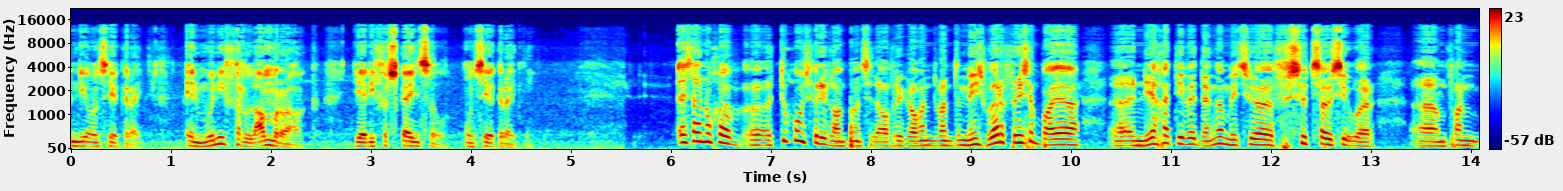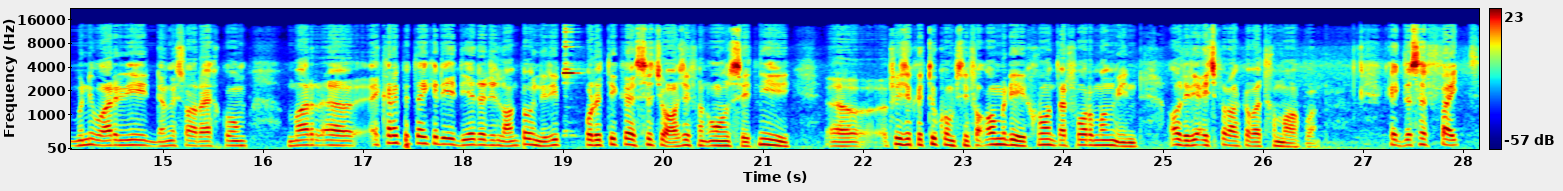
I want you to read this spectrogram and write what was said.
in die onsekerheid en moenie verlam raak deur die verskynsel onsekerheid nie. Is daar nog 'n toekoms vir die landbou in Suid-Afrika want want mense hoor vreeslik baie uh, negatiewe dinge met so soet sousie oor ehm um, van moenie worry nie dinge sal regkom maar uh, ek kry baie keer die idee dat die landbou in hierdie politieke situasie van ons het nie 'n uh, fisieke toekoms nie veral met die grondhervorming en al hierdie uitsprake wat gemaak word. Kyk, dis 'n feit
